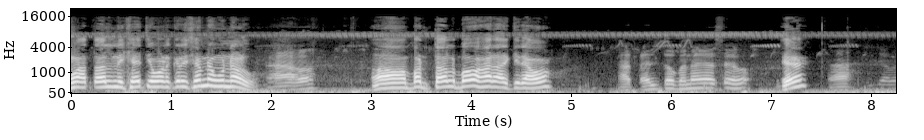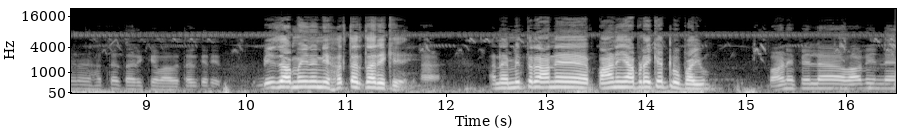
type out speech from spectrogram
હું આ તલની ખેતી વણ કરી છે ને ઉનાળું. હા હો. હા પણ તલ બહુ સારા કર્યા હો. આ તલ તો બનાવ્યા છે હો. હે? હા. બીજા મહિનાની સત્તર તારીખે વાવેતર કરી બીજા મહિનાની સત્તર તારીખે. હા. અને મિત્ર આને પાણી આપણે કેટલું પાયું? પાણી પહેલા વાવીને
